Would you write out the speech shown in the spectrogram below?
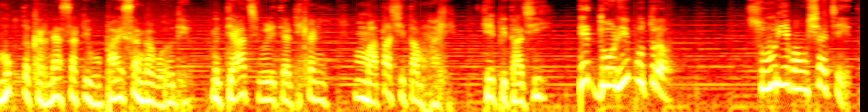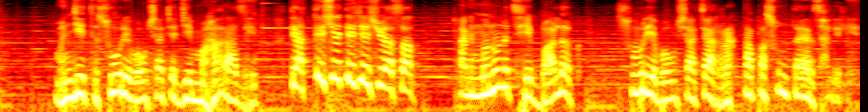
मुक्त करण्यासाठी उपाय सांगा गुरुदेव. मग त्याच वेळी त्या ठिकाणी माता सीता म्हणाली हे पिताजी हे दोन्ही पुत्र सूर्यवंशाचे आहेत. म्हणजेच सूर्यवंशाचे जे महाराज आहेत ते अतिशय तेजस्वी असतात. आणि म्हणूनच हे बालक सूर्यवंशाच्या रक्तापासून तयार झालेले आहेत.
